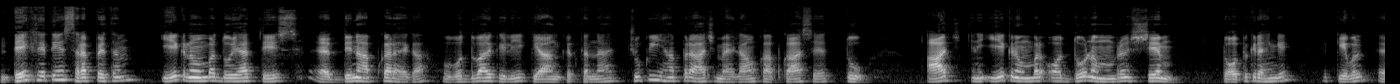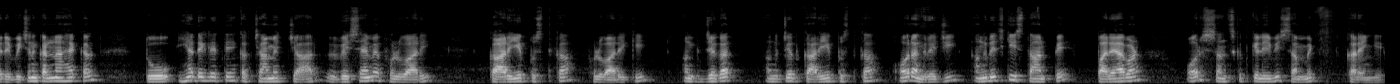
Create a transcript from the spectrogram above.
देख लेते हैं सर्वप्रथम, एक नवंबर 2023 दिन आपका रहेगा, बुधवार के लिए क्या अंकित करना है? चूँकि यहाँ पर आज महिलाओं का अवकाश है तो आज, यानी एक नवंबर और दो नवंबर में सेम टॉपिक रहेंगे। केवल रिवीजन करना है कल। तो यहाँ देख लेते हैं कक्षा में चार, विषय में फुलवारी, कार्य पुस्तिका, फुलवारी की अंक जगत अंक जगत कार्य पुस्तिका और अंग्रेज़ी अंग्रेज़ी के स्थान पे पर्यावरण और संस्कृत के लिए भी सबमिट करेंगे।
